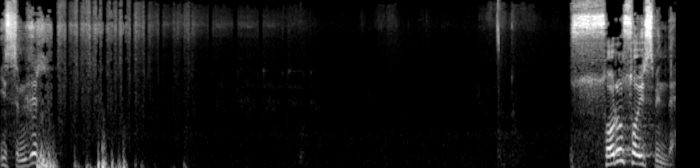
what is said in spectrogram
isimdir. Sorun soy isminde.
